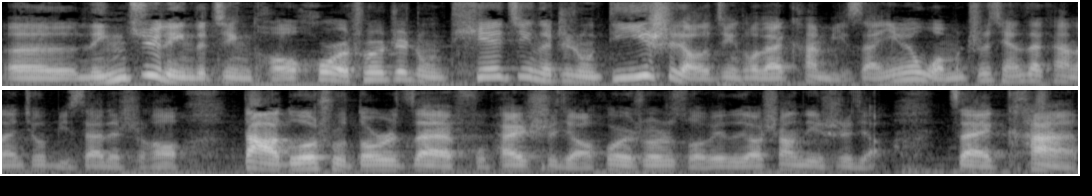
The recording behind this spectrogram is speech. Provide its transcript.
呃，零距离的镜头，或者说这种贴近的这种第一视角的镜头来看比赛。因为我们之前在看篮球比赛的时候，大多数都是在俯拍视角，或者说是所谓的叫上帝视角，在看。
